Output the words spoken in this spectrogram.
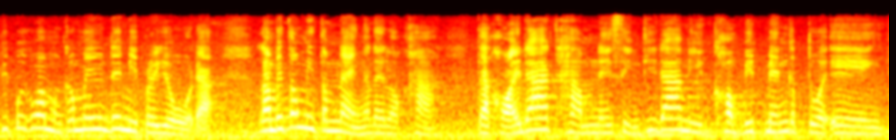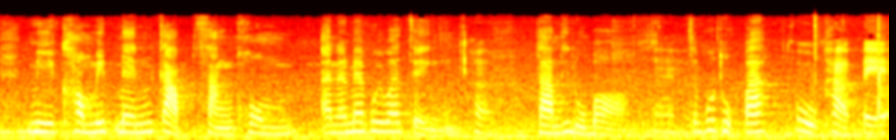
พี่ปุ้ยก็ว่ามันก็ไม่ได้มีประโยชน์อะเราไม่ต้องมีตำแหน่งอะไรหรอกค่ะ แต่ขอให้ด้าทำในสิ่งที่ด้ามี commitment กับตัวเอง มี commitment กับสังคม อันนั้นแม่ปุ้ยว่าเจ๋งค่ะตามที่หนูบอกใช่ค่ะฉันพูดถูกปะถูกค่ะเป๊ะ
